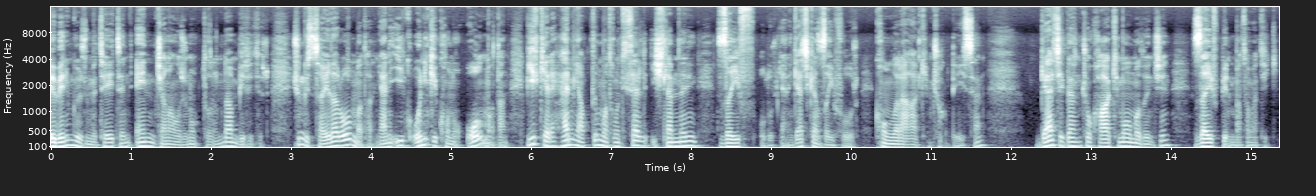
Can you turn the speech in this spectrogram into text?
Ve benim gözümde TYT'nin en can alıcı noktalarından biridir. Çünkü sayılar olmadan yani ilk 12 konu olmadan bir kere hem yaptığın matematiksel işlemlerin zayıf olur. Yani gerçekten zayıf olur. Konulara hakim çok değilsen. Gerçekten çok hakim olmadığın için zayıf bir matematik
